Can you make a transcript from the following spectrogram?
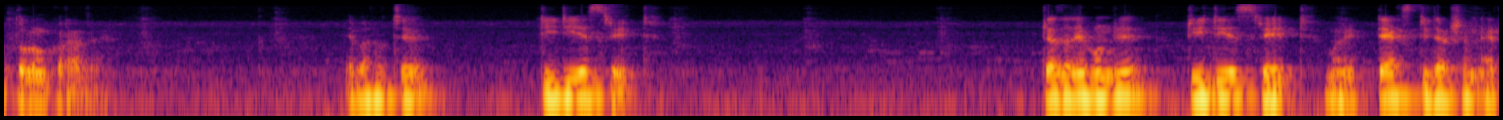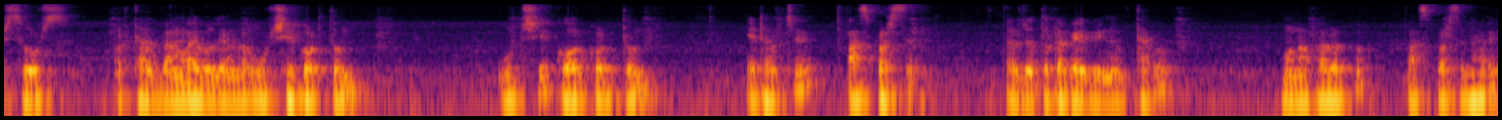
উত্তোলন করা যায়। এবার হচ্ছে টিডিএস রেট ট্রেজারি বন্ডে টিডিএস রেট মানে ট্যাক্স ডিডাকশন অ্যাট সোর্স অর্থাৎ বাংলায় বলে আমরা উৎসে কর্তন উৎসে কর কর্তন এটা হচ্ছে পাঁচ পার্সেন্ট তার যত টাকায় বিনিয়োগ থাকুক, মুনাফার ওপর পাঁচ পার্সেন্ট হারে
